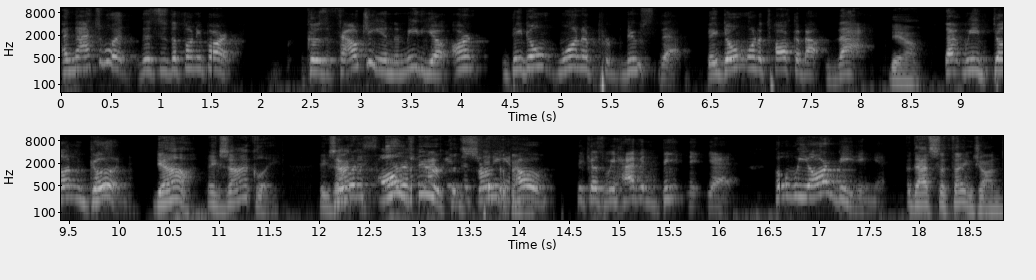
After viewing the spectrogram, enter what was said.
And that's what this is the funny part. Because Fauci and the media aren't, they don't want to produce that. They don't want to talk about that, Yeah. that we've done good. Yeah. Exactly. Exactly. wanna All they're concerned at about. home because we haven't beaten it yet. But we are beating it. That's the thing, John.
